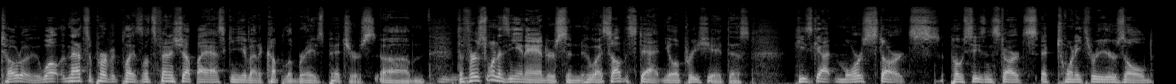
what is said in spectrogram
Totally. Well, and that's a perfect place. Let's finish up by asking you about a couple of Braves pitchers. Um, mm-hmm. The first one is Ian Anderson, who I saw the stat, and you'll appreciate this. He's got more starts, postseason starts at 23 years old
